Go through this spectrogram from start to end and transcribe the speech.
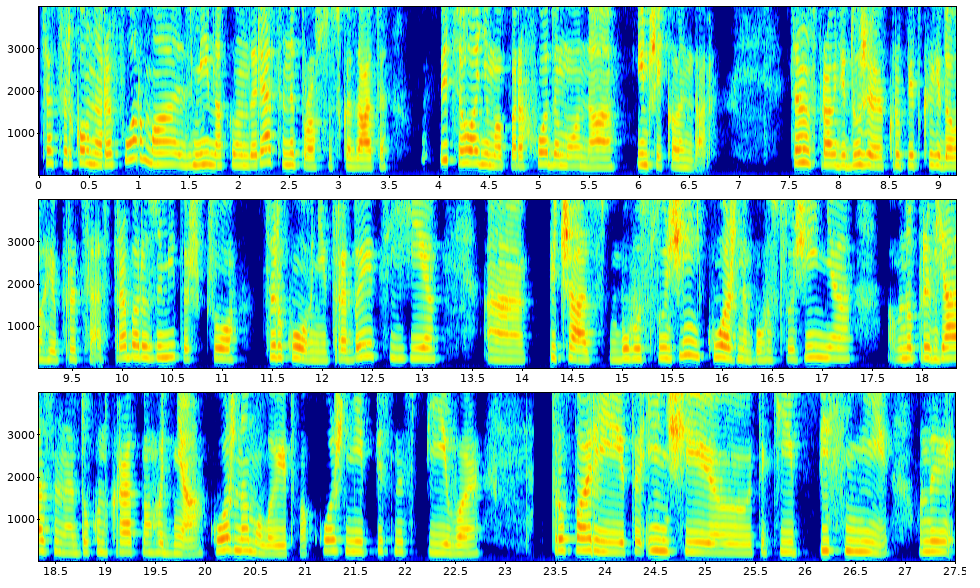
ця церковна реформа, зміна календаря це не просто сказати: від сьогодні ми переходимо на інший календар. Це насправді дуже кропіткий довгий процес. Треба розуміти, що церковні традиції е, під час богослужінь, кожне богослужіння, воно прив'язане до конкретного дня. Кожна молитва, кожні піснеспіви, тропарі та інші е, такі пісні, вони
